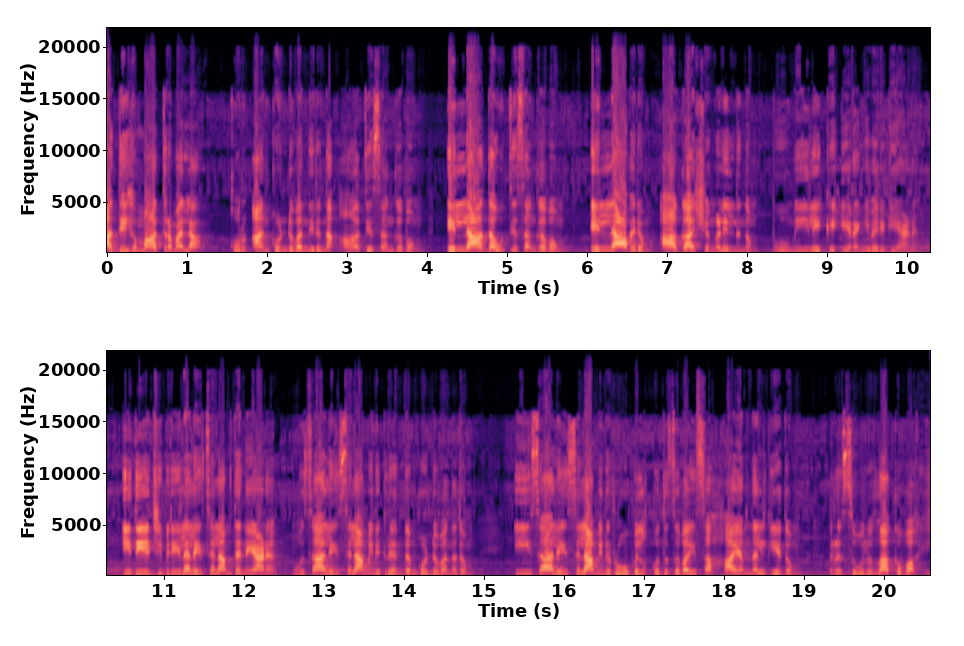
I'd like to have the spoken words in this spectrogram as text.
അദ്ദേഹം മാത്രമല്ല ഖുർആൻ കൊണ്ടുവന്നിരുന്ന ആദ്യ സംഘവും എല്ലാ ദൗത്യ സംഘവും എല്ലാവരും ആകാശങ്ങളിൽ നിന്നും ഭൂമിയിലേക്ക് ഇറങ്ങി വരികയാണ്. ഇതേ ജിബ്രീൽ അലൈസലാം തന്നെയാണ് മൂസ അലൈസലാമിന് ഗ്രന്ഥം കൊണ്ടുവന്നതും ഈസ അലൈസലാമിന് റൂഹുൽ ഖുദ്സ് സഹായം നൽകിയതും റസൂലുല്ലാക്ക് വഹി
